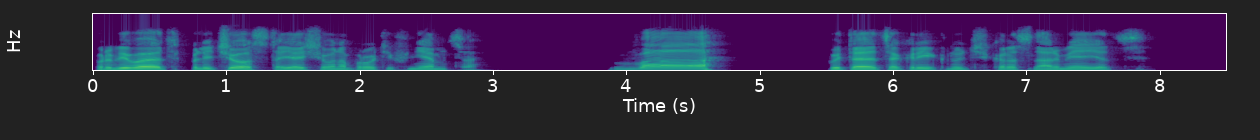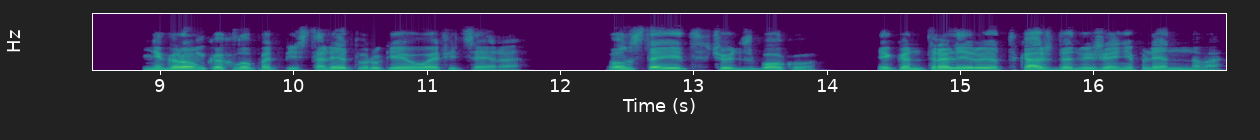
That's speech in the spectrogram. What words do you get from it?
пробивает плечо стоящего напротив немца. «Ва!» — пытается крикнуть красноармеец. Негромко хлопает пистолет в руке у офицера. Он стоит чуть сбоку и контролирует каждое движение пленного.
